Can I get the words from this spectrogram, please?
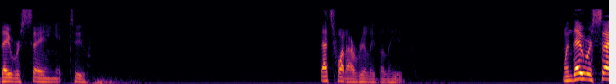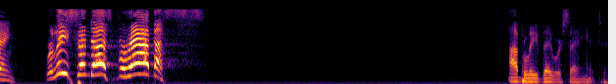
they were saying it too. That's what I really believe when they were saying, Release unto us Barabbas. I believe they were saying it too.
